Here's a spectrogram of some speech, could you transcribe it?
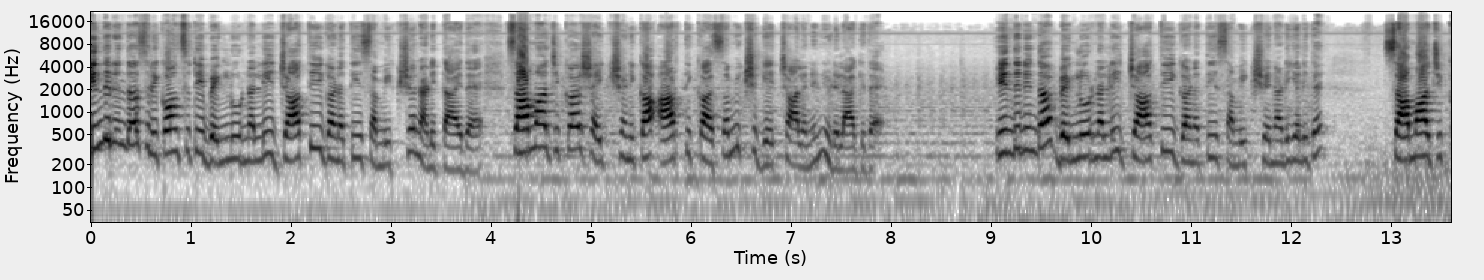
ಇಂದಿನಿಂದ ಸಿಲಿಕಾನ್ ಸಿಟಿ ಬೆಂಗಳೂರಿನಲ್ಲಿ ಜಾತಿ ಗಣತಿ ಸಮೀಕ್ಷೆ ನಡೀತಾ ಇದೆ. ಸಾಮಾಜಿಕ, ಶೈಕ್ಷಣಿಕ, ಆರ್ಥಿಕ ಸಮೀಕ್ಷೆಗೆ ಚಾಲನೆ ನೀಡಲಾಗಿದೆ. ಇಂದಿನಿಂದ ಬೆಂಗಳೂರಿನಲ್ಲಿ ಜಾತಿ ಗಣತಿ ಸಮೀಕ್ಷೆ ನಡೆಯಲಿದೆ. ಸಾಮಾಜಿಕ,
